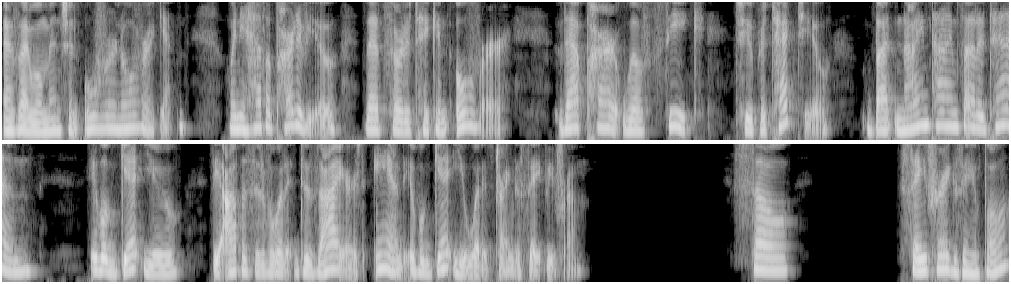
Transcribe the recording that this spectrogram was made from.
as I will mention over and over again, when you have a part of you that's sort of taken over, that part will seek to protect you. But nine times out of 10, it will get you the opposite of what it desires, and it will get you what it's trying to save you from. So, say for example,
